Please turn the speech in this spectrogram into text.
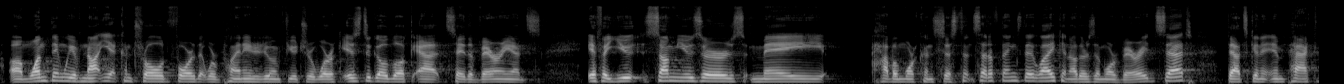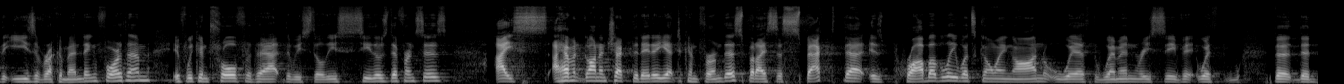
Um, one thing we have not yet controlled for that we're planning to do in future work is to go look at, say, the variance. If a some users may have a more consistent set of things they like and others a more varied set, that's going to impact the ease of recommending for them. If we control for that, do we still see those differences? I, I haven't gone and checked the data yet to confirm this, but I suspect that is probably what's going on with women receiving, with the, the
